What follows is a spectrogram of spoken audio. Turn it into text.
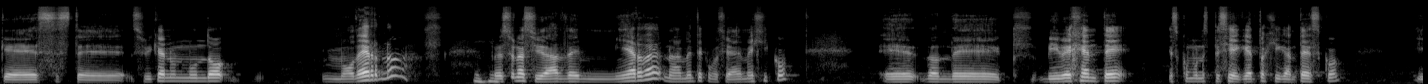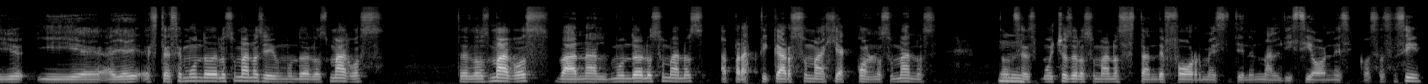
que es este, se ubica en un mundo moderno, pero es una ciudad de mierda, nuevamente como Ciudad de México, eh, donde pues, vive gente, es como una especie de gueto gigantesco, y, y eh, ahí está ese mundo de los humanos y hay un mundo de los magos. Entonces los magos van al mundo de los humanos a practicar su magia con los humanos. Mm. Entonces muchos de los humanos están deformes y tienen maldiciones y cosas así.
